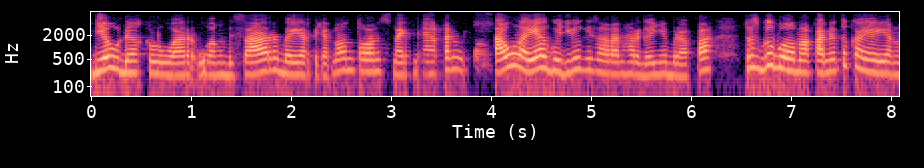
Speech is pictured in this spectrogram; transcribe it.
dia udah keluar uang besar bayar tiket nonton snacknya. Kan tau lah ya gue juga kisaran harganya berapa. Terus gue bawa makannya tuh kayak yang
